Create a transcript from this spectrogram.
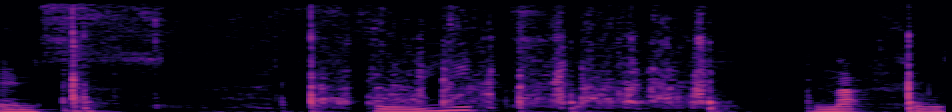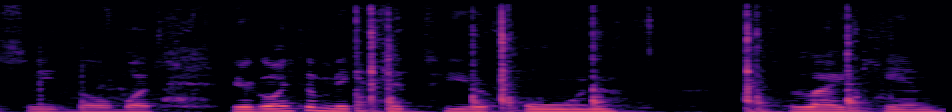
and sweet. Not too sweet though but you're going to mix it to your own liking.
